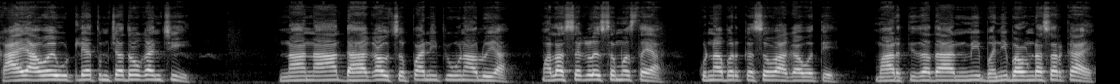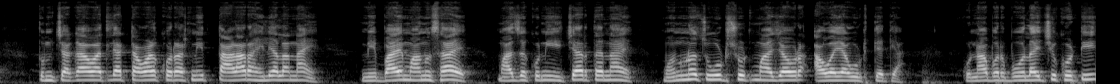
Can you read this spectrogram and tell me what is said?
काय आवय उठल्या तुमच्या दोघांची? नाना दहा गावचं पाणी पिऊन आलो या मला सगळं समजतं या कुणाबर कसं वागावं ते? मारुतीदादा आणि मी भनी भावंडासारखा आहे. तुमच्या गावातल्या टवाळखोराशनी ताळा राहिलेला नाही. मी बाय माणूस आहे. माझं कोणी विचारतं नाही. म्हणूनच उठसूट माझ्यावर आवया उठत्या त्या. कुणाबर बोलायची खोटी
